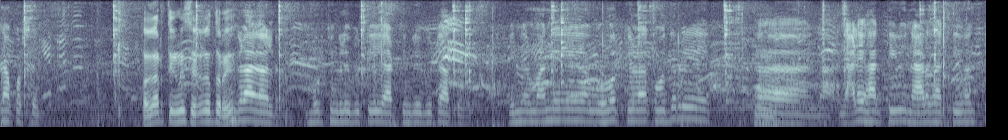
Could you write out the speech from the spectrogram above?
ನಾ ಕೊಡ್ತೇವೆ. ಪಗಾರ ತಿಂಗಳಿಗೆ ರೀ ತಿಂಗಳಾಗಲ್ಲ ರೀ ಮೂರು ತಿಂಗಳಿಗೆ ಬಿಟ್ಟು ಎರಡು ತಿಂಗಳಿಗೆ ಬಿಟ್ಟು ಹಾಕ್ತೀವಿ ಇನ್ನು ಮನೆ ಹೋಗಿ ಕೇಳಕ್ಕೆ ಹೋದ್ರಿ ನಾಳೆ ಹಾಕ್ತೀವಿ ನಾಳೆ ಹಾಕ್ತೀವಿ ಅಂತ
